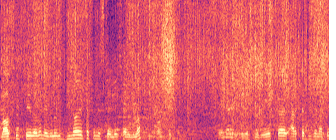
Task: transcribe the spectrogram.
ব্লাউজ পিস পেয়ে যাবেন। এগুলো হলো বিনয় ফ্যাশন স্টাইলের শাড়িগুলো। একটা আরেকটা ডিজাইন আছে।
